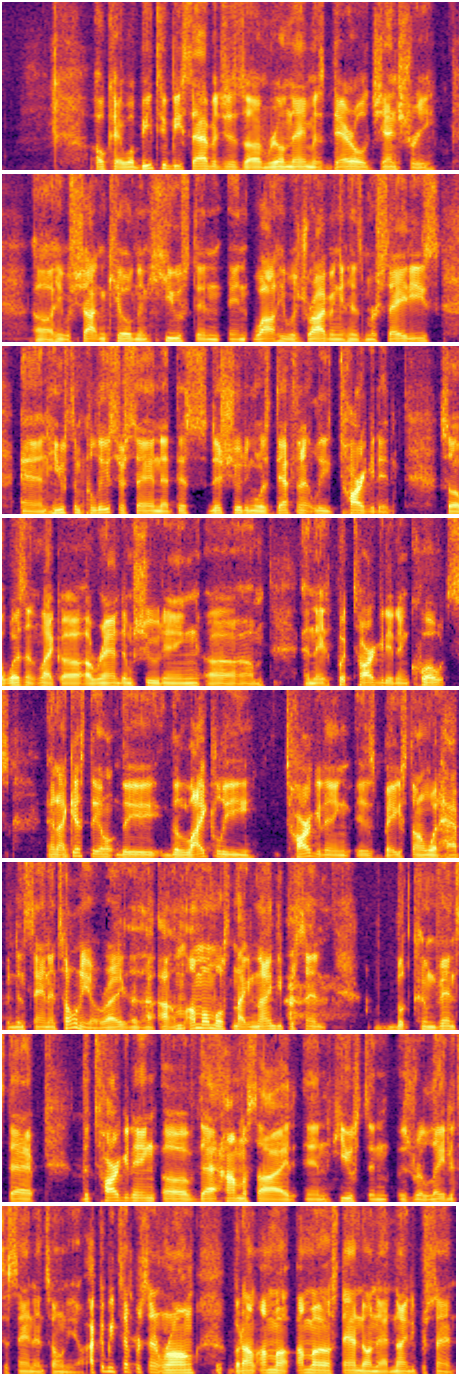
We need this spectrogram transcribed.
Okay, well, BTB Savage's uh, real name is Darrell Gentry. Uh, he was shot and killed in Houston, and while he was driving in his Mercedes. And Houston police are saying that this this shooting was definitely targeted, so it wasn't like a, a random shooting. Um, and they put targeted in quotes. And I guess the the the likely targeting is based on what happened in San Antonio, right? I, I'm I'm almost like ninety percent convinced that the targeting of that homicide in Houston is related to San Antonio. I could be 10% wrong, but I'm I'm a I'm a stand on that 90%.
